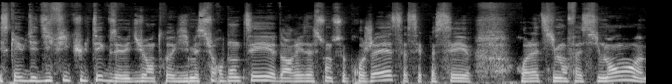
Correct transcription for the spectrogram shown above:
ce qu'il y a eu des difficultés que vous avez dû entre guillemets surmonter dans la réalisation de ce projet? Ça s'est passé relativement facilement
